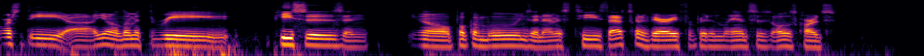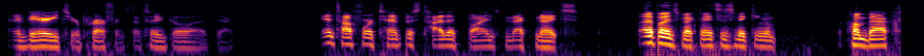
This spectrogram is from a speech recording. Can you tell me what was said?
Of course, the uh, you know limit three pieces and you know, Book of Moons and MSTs, that's going to vary. Forbidden Lances, all those cards kind of vary to your preference. That's how you build a deck. And top four Tempest, Tie That Binds, Mekk-Knights. Tie That Binds, Mekk-Knights is making a, a comeback.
